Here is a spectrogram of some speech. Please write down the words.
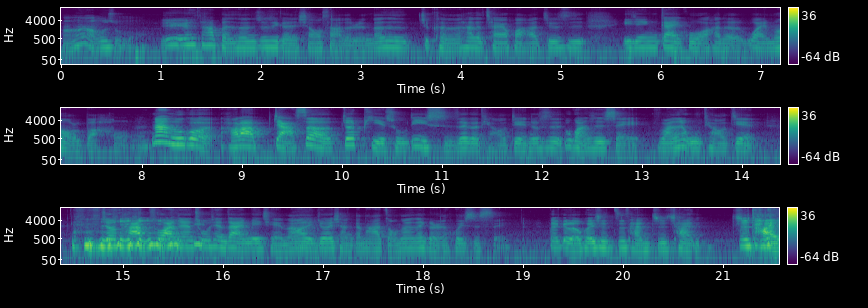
啊？为什么？因为因为他本身就是一个很潇洒的人，但是就可能他的才华就是已经盖过他的外貌了吧。哦那如果好啦，假设就撇除历史这个条件，就是不管是谁，反正无条件，就他突然间出现在你面前，然后你就会想跟他走，那那个人会是谁？那个人会是自弹自唱。自弹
